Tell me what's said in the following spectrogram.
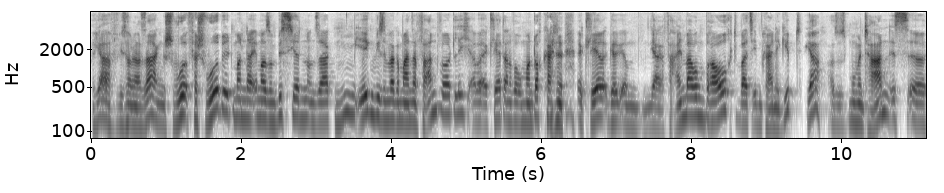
ja, wie soll man sagen, verschwurbelt man da immer so ein bisschen und sagt, hm, irgendwie sind wir gemeinsam verantwortlich, aber erklärt dann, warum man doch keine Erklär ähm, ja, Vereinbarung braucht, weil es eben keine gibt. Ja, also momentan ist äh,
